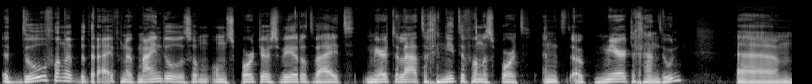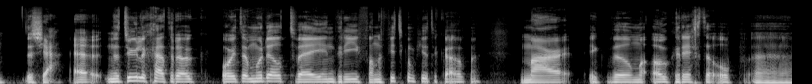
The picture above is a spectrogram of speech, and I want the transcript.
het doel van het bedrijf en ook mijn doel is om, om sporters wereldwijd meer te laten genieten van de sport. En het ook meer te gaan doen. Ehm, dus ja, eh, natuurlijk gaat er ook ooit een model 2 en 3 van de fietscomputer kopen. Maar ik wil me ook richten op, eh,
